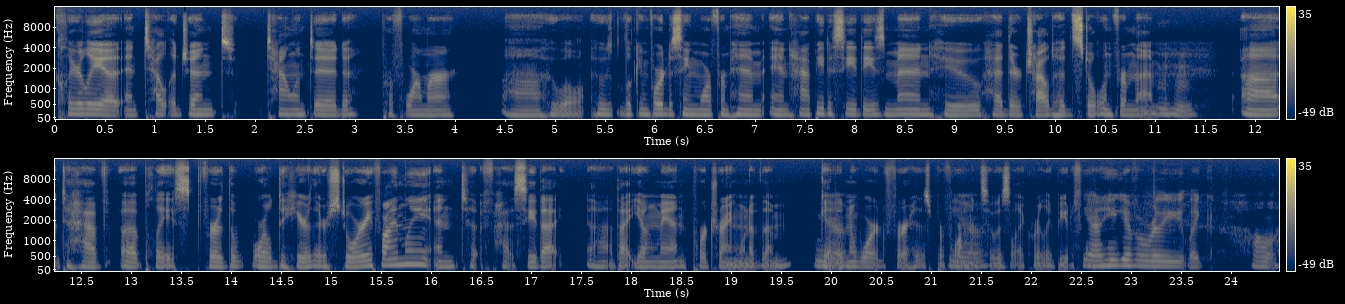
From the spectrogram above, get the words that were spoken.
clearly an intelligent talented performer uh, who will who's looking forward to seeing more from him, and happy to see these men who had their childhood stolen from them. Uh, to have a place for the world to hear their story finally, and to f- see that uh, that young man portraying one of them get Yeah. an award for his performance, it was like really beautiful. Yeah, and he gave a really like hum-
